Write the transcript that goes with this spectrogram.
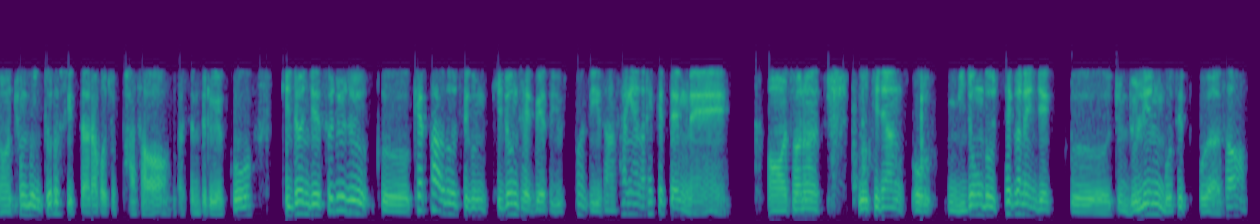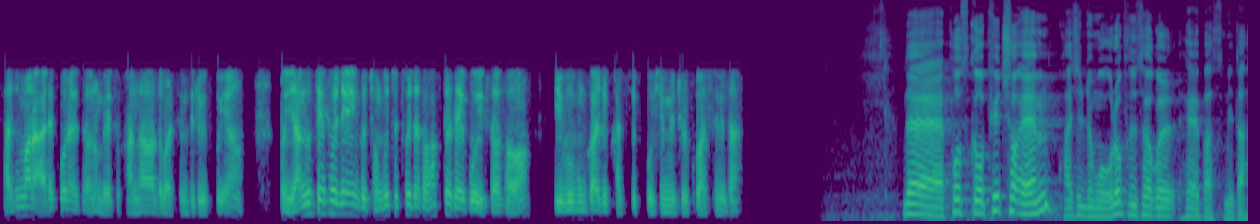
어, 충분히 뚫을 수 있다라고 좀 봐서 말씀드리겠고 기존 이제 수주주 그 캐파도 지금 기존 대비해서 60% 이상 상향을 했기 때문에 어 저는 그냥 어, 이 정도 최근에 이제 그 좀 눌리는 모습 보여서 다시 말해 아래권에서는 매수 가능하다고 말씀드리겠고요. 어, 양극재 소재인 그 전고체 투자도 확대되고 있어서 이 부분까지 같이 보시면 좋을 것 같습니다. 네, 포스코 퓨처 M 관심 종목으로 분석을 해봤습니다.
